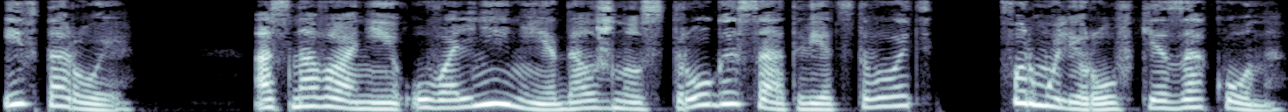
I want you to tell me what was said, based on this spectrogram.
И второе. Основание увольнения должно строго соответствовать формулировке закона.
